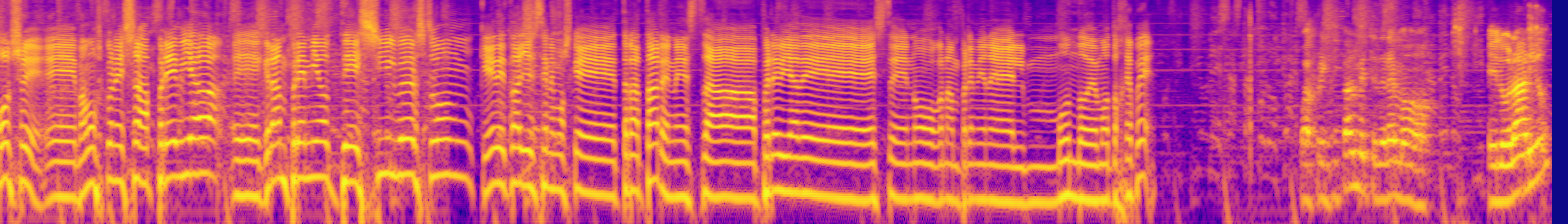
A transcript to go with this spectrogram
José, eh, vamos con esa previa eh, Gran Premio de Silverstone. ¿Qué detalles tenemos que tratar en esta previa de este nuevo Gran Premio en el mundo de MotoGP? Pues principalmente tenemos el horario,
